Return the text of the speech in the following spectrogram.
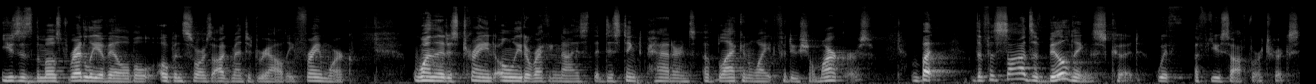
uses the most readily available open source augmented reality framework, one that is trained only to recognize the distinct patterns of black and white fiducial markers. But the facades of buildings could, with a few software tricks,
